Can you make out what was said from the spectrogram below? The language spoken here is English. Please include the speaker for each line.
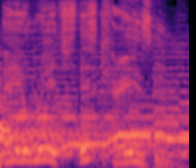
Speaker 1: Hey, Rich, this crazy.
